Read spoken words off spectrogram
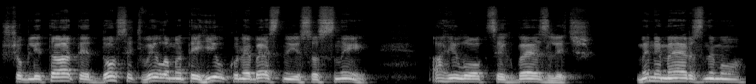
щоб літати, досить виламати гілку небесної сосни, а гілок цих безліч. Ми не мерзнемо,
